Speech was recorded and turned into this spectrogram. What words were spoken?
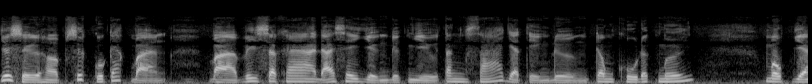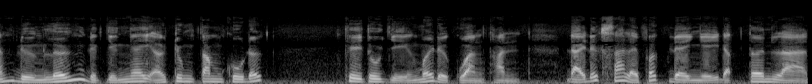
Với sự hợp sức của các bạn, bà Visakha đã xây dựng được nhiều tăng xá và thiền đường trong khu đất mới. Một giảng đường lớn được dựng ngay ở trung tâm khu đất. Khi tu viện mới được hoàn thành, Đại Đức Xá Lợi Phất đề nghị đặt tên là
